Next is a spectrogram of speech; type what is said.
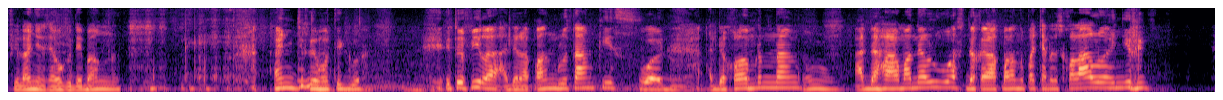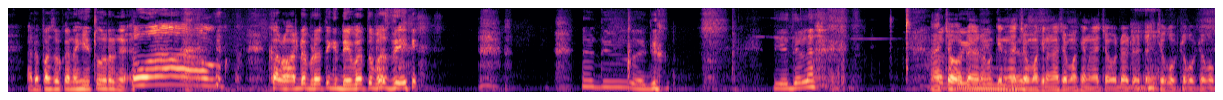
Villanya sewa gede banget. Anjir gak mati gue Itu villa ada lapangan bulu tangkis. Waduh. Ada kolam renang. Uh, Ada halamannya luas Udah kayak lapangan upacara di sekolah lu anjir ada pasukan Hitler nggak? Wow Kalau ada berarti gede banget tuh pasti. Aduh aduh Ya adalah Ngaco udah, makin ngaco, makin ngaco, makin ngaco. Udah, udah, udah, cukup, cukup, cukup.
